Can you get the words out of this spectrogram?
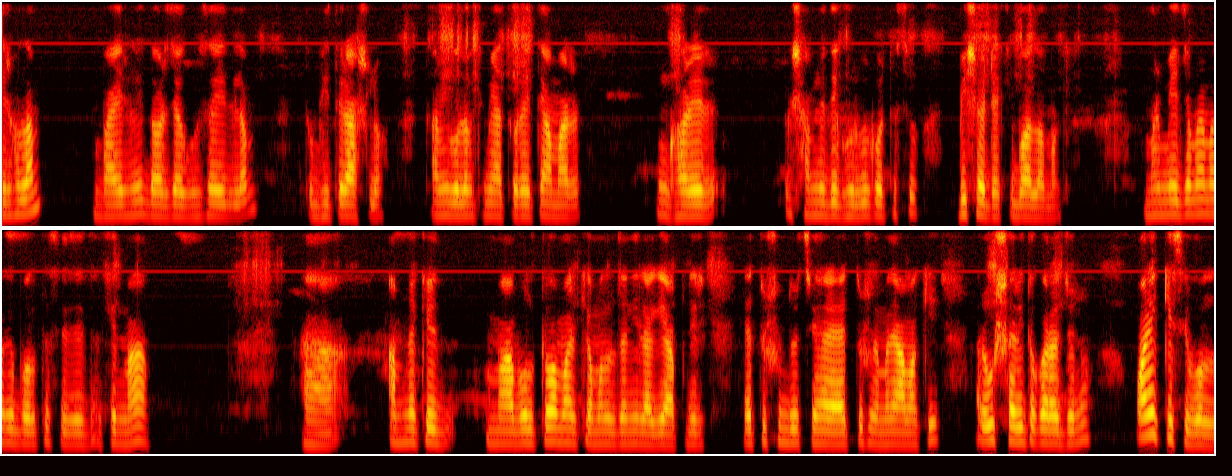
বের হলাম, বাইর হয়ে দরজা ঘুষাই দিলাম, তো ভিতরে আসলো। আমি বললাম, তুমি এত রাইতে আমার ঘরের সামনে দিয়ে ঘুরঘুর করতেছো, বিষয়টা কি বলো আমাকে? আমার মেয়ে জামাই আমাকে বলতেছে যে, দেখেন মা আপনাকে মা বলতো আমার কেমন জানি লাগে আপনি এত সুন্দর চেহারা, এত সুন্দর মানে আমাকে আর উৎসাহিত করার জন্য অনেক কিছু বলল।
